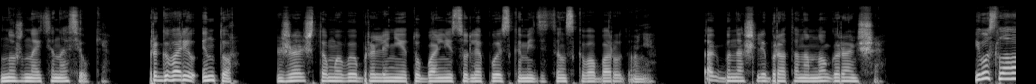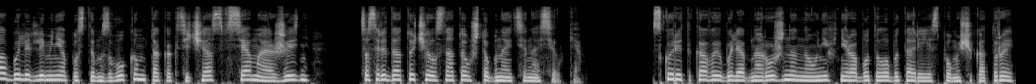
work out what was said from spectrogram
«Нужно найти носилки», — проговорил Интор. «Жаль, что мы выбрали не эту больницу для поиска медицинского оборудования. Так бы нашли брата намного раньше». Его слова были для меня пустым звуком, так как сейчас вся моя жизнь сосредоточилась на том, чтобы найти носилки. Вскоре таковые были обнаружены, но у них не работала батарея, с помощью которой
